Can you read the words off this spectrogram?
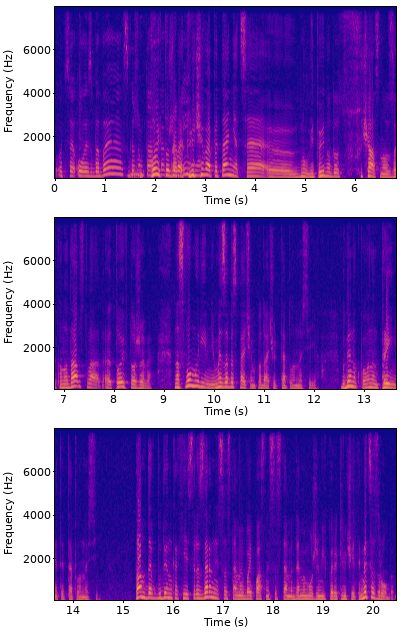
Оце ОСББ, скажімо так. Той, так, хто живе. правління? Ключове питання це е, ну, відповідно до сучасного законодавства, е, той, хто живе. На своєму рівні ми забезпечимо подачу теплоносія. Будинок повинен прийняти теплоносій. Там, де в будинках є резервні системи, байпасні системи, де ми можемо їх переключити, ми це зробимо.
